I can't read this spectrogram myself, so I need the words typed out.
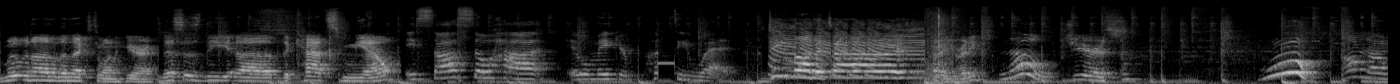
Moving on to the next one here. This is the uh, the cat's meow. A sauce so hot it will make your pussy wet. Demonetized. Are you ready? No. Cheers. Woo! Oh no.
